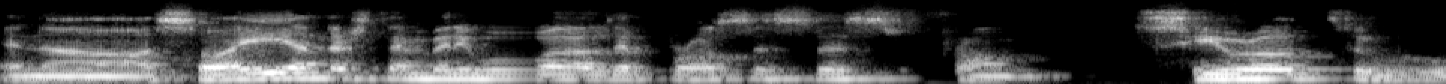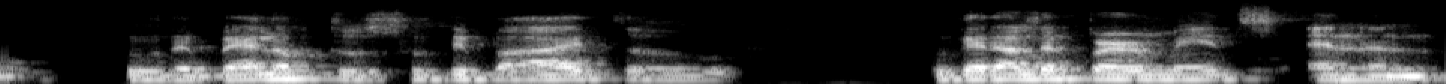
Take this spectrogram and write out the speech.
and uh, so I understand very well the processes from zero to to develop, to subdivide, to to get all the permits, and then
